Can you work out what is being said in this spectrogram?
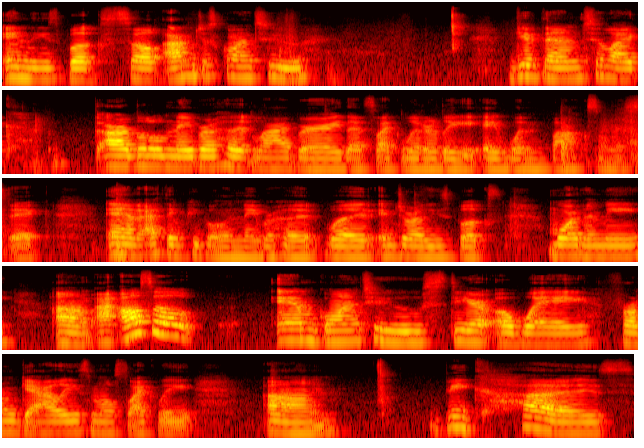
in these books. So I'm just going to give them to like our little neighborhood library that's like literally a wooden box on a stick. And I think people in the neighborhood would enjoy these books more than me. Um, I also am going to steer away from galleys most likely um, because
